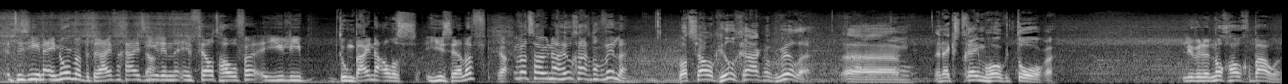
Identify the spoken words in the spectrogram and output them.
Het is hier een enorme bedrijvigheid hier in, in Veldhoven. Jullie doen bijna alles hier zelf. Ja. Wat zou je nou heel graag nog willen? Wat zou ik heel graag nog willen? Eh, een extreem hoge toren. Jullie willen nog hoger bouwen.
